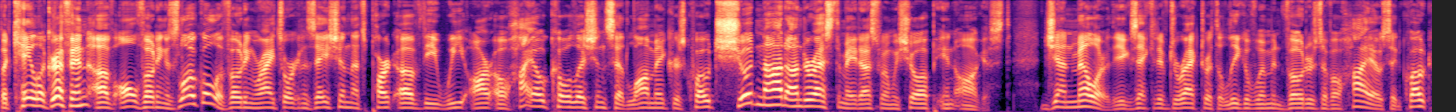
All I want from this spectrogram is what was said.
But Kayla Griffin of All Voting is Local, a voting rights organization that's part of the We Are Ohio coalition, said lawmakers, quote, should not underestimate us when we show up in August. Jen Miller, the executive director at the League of Women Voters of Ohio, said, quote,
